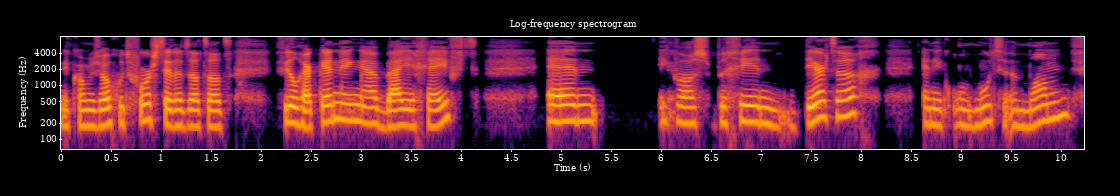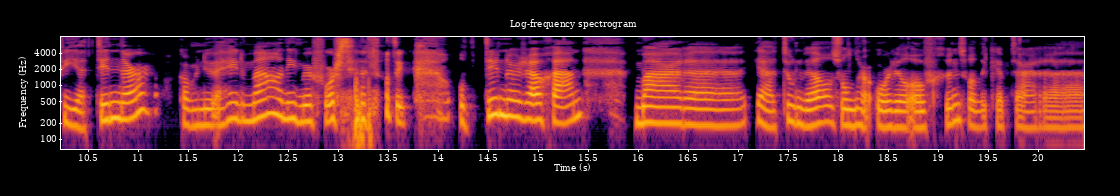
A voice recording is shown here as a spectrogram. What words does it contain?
Ik kan me zo goed voorstellen dat dat veel herkenning uh, bij je geeft. En ik was begin 30 en ik ontmoette een man via Tinder. Ik kan me nu helemaal niet meer voorstellen dat ik op Tinder zou gaan. Maar uh, ja, toen wel, zonder oordeel overigens. Want ik heb daar uh,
